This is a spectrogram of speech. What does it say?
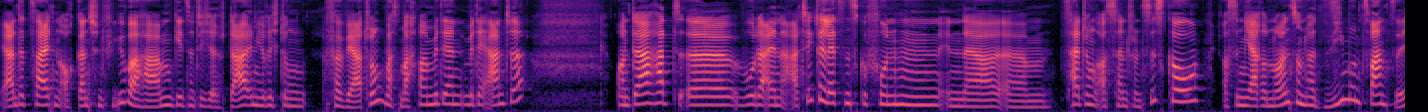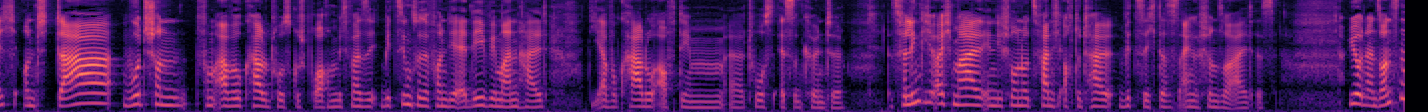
Erntezeiten auch ganz schön viel über haben, geht es natürlich auch da in die Richtung Verwertung. Was macht man mit der, mit der Ernte? Und da hat, äh, wurde ein Artikel letztens gefunden in der ähm, Zeitung aus San Francisco aus dem Jahre 1927 und da wurde schon vom Avocado-Toast gesprochen, beziehungsweise von der Idee, wie man halt die Avocado auf dem äh, Toast essen könnte. Das verlinke ich euch mal in die Shownotes, fand ich auch total witzig, dass es eigentlich schon so alt ist. Ja, und ansonsten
